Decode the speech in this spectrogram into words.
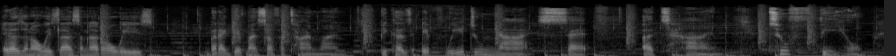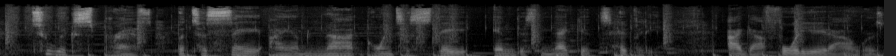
It doesn't always last. I'm not always, but I give myself a timeline because if we do not set a time to feel, to express, but to say, I am not going to stay in this negativity. I got 48 hours.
